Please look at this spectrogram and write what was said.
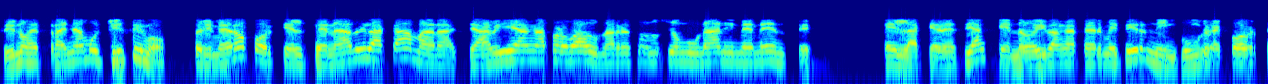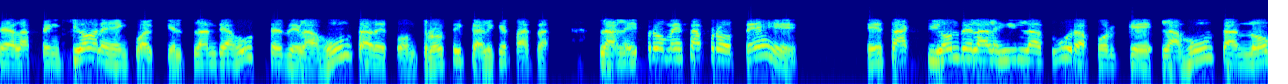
sí nos extraña muchísimo. Primero porque el Senado y la Cámara ya habían aprobado una resolución unánimemente en la que decían que no iban a permitir ningún recorte a las pensiones en cualquier plan de ajuste de la Junta de Control Fiscal. ¿Y qué pasa? La ley promesa protege esa acción de la legislatura porque la Junta no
